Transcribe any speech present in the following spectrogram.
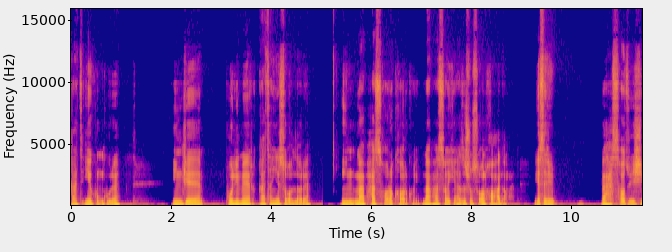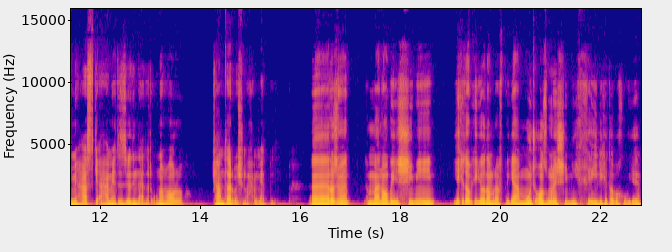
قطعی کنکوره. اینکه پلیمر قطعا یه سوال داره. این مبحث ها رو کار کنید. مبحث هایی که ازشون سوال خواهد آمد. یه سری بحث ها توی شیمی هست که اهمیت زیادی نداره. اونها رو کمتر بهشون اهمیت بدید راجع منابع شیمی یه کتابی که یادم رفت بگم موج آزمون شیمی خیلی کتاب خوبیه.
